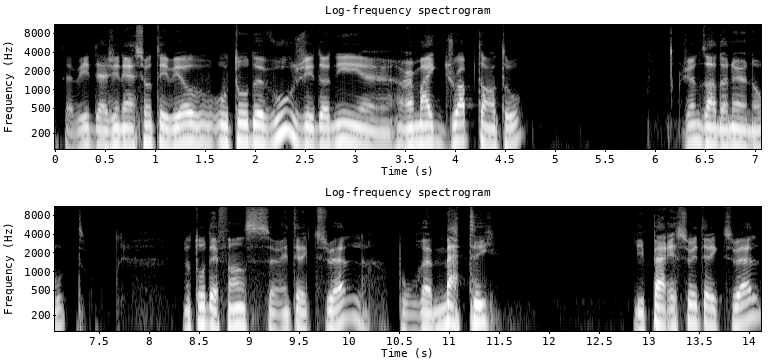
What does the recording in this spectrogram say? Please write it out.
vous avez de la génération TVA au- autour de vous. J'ai donné un mic drop tantôt. Je de vous en donner un autre. L'autodéfense intellectuelle pour mater les paresseux intellectuels,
